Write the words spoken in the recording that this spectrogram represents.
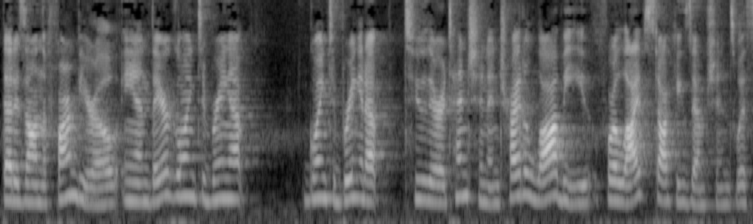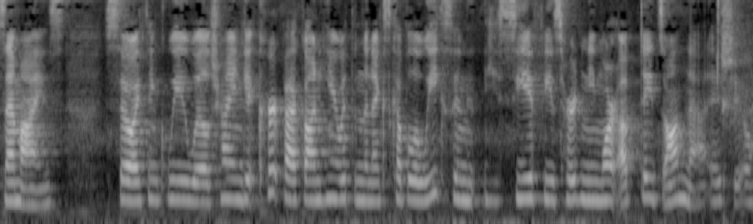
that is on the Farm Bureau, and they're going to bring up going to bring it up to their attention and try to lobby for livestock exemptions with semis. So I think we will try and get Kurt back on here within the next couple of weeks and see if he's heard any more updates on that issue.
